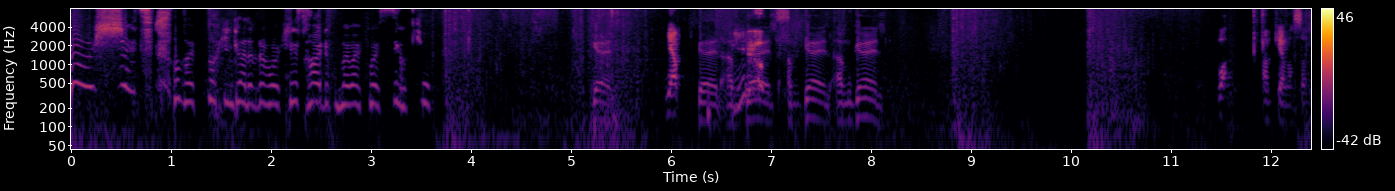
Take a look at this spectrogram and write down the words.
Oh shit! Oh my fucking god, I've been working this hard for my wife for a single kill. Good. Yep. Good. I'm good. I'm good. I'm good. What? I'm killing myself.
